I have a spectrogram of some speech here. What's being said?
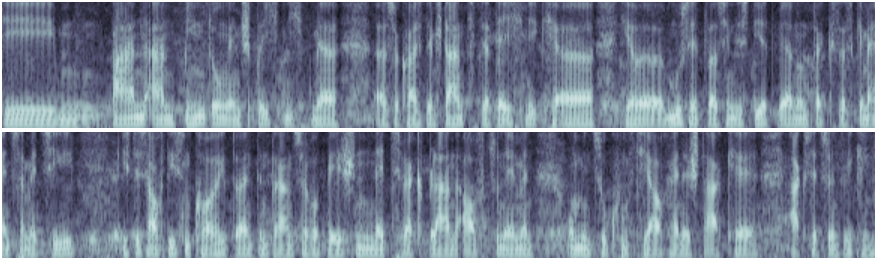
Die hm, Bahnanbindung entspricht nicht mehr äh, so quasi dem Stand der Technik. Äh, hier muss etwas investiert werden und das gemeinsame Ziel ist es auch, diesen Korridor in den transeuropäischen Netzwerkplan aufzunehmen, um in Zukunft hier auch eine starke Achse zu entwickeln.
